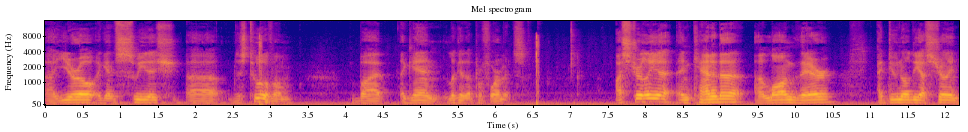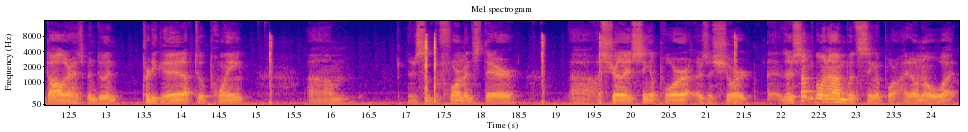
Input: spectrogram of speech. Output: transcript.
Uh, Euro against Swedish, uh, just two of them. But again, look at the performance. Australia and Canada along there. I do know the Australian dollar has been doing pretty good up to a point. Um, there's some performance there. Uh, Australia, Singapore. There's a short. Uh, there's something going on with Singapore. I don't know what.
